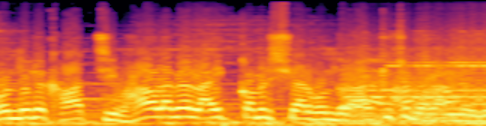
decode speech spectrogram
বন্ধুকে খাওয়াচ্ছি। ভালো লাগলে লাইক কমেন্ট শেয়ার বন্ধুরা। আর কিছু বলার নেই।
